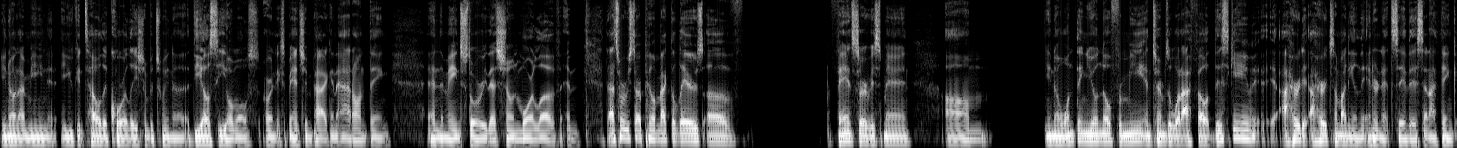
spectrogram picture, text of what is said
You know what I mean? You can tell the correlation between a, a DLC almost or an expansion pack, an add-on thing, and the main story that's shown more love. And that's where we start peeling back the layers of fan service, man. Um, you know, one thing you'll know from me in terms of what I felt this game, I heard it, I heard somebody on the internet say this, and I think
